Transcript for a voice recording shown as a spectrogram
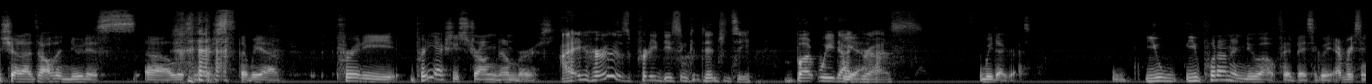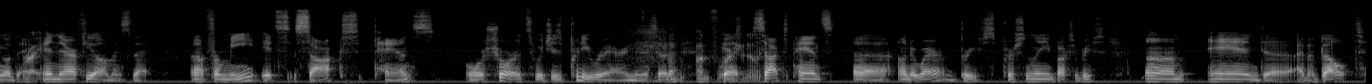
shout out to all the nudists uh, listeners that we have. Pretty, pretty actually strong numbers. I heard it was a pretty decent contingency, but we digress. we digress. You you put on a new outfit basically every single day, Right. and there are a few elements to that. Uh, for me, it's socks, pants, or shorts, which is pretty rare in Minnesota. Unfortunately. but socks, pants, uh, underwear, briefs, personally boxer briefs, um, and uh, I have a belt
